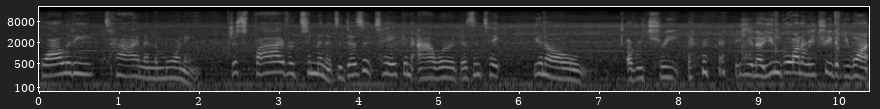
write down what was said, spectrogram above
quality time in the morning. Just five or 10 minutes. It doesn't take an hour, it doesn't take, you know, a retreat. you know, you can go on a retreat if you want.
